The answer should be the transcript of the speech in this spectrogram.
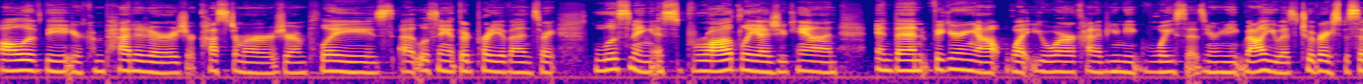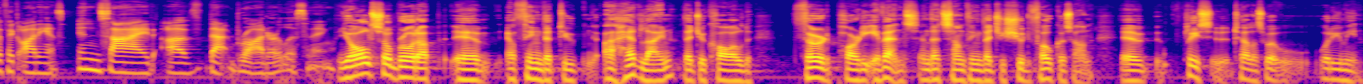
all of the your competitors, your customers, your employees, uh, listening at third party events, right? Listening as broadly as you can, and then figuring out what your kind of unique voice is, your unique value is to a very specific audience inside of that broader listening. You also brought up uh, a thing that you a headline that you called third party events, and that's something that you should focus on. Uh, please uh, tell us what what do you mean?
